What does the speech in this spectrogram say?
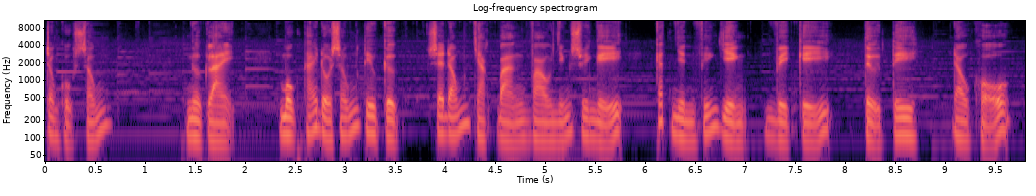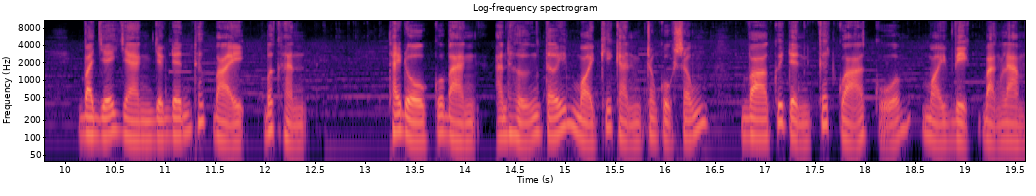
trong cuộc sống. Ngược lại, một thái độ sống tiêu cực sẽ đóng chặt bạn vào những suy nghĩ, cách nhìn phiến diện, vị kỷ, tự ti, đau khổ và dễ dàng dẫn đến thất bại, bất hạnh. Thái độ của bạn ảnh hưởng tới mọi khía cạnh trong cuộc sống và quyết định kết quả của mọi việc bạn làm.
